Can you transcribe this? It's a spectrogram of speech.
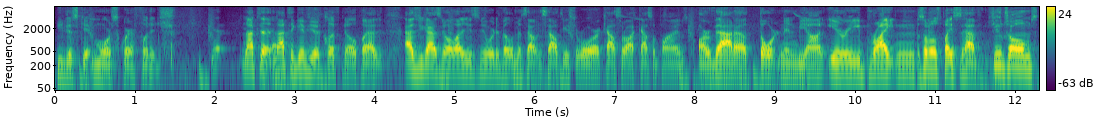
you just get more square footage. Yep. Not to yeah. not to give you a cliff note, but as, as, you guys know, a lot of these newer developments out in Southeast Aurora, Castle Rock, Castle Pines, Arvada, Thornton and beyond, Erie, Brighton. Some of those places have huge homes,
